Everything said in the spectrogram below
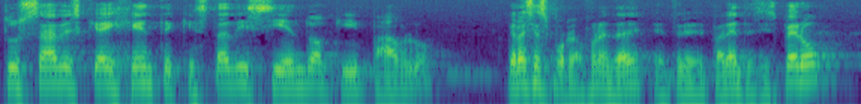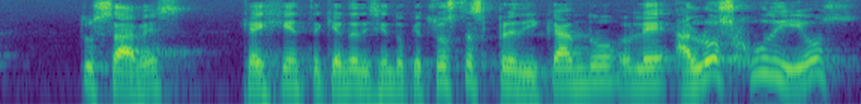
tú sabes que hay gente que está diciendo aquí, Pablo, gracias por la ofrenda, ¿eh? entre paréntesis, pero tú sabes que hay gente que anda diciendo que tú estás predicándole a los judíos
